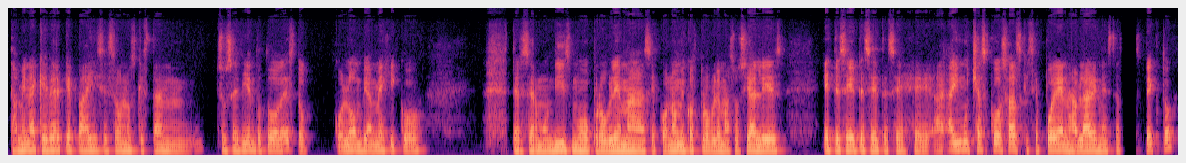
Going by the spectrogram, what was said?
También hay que ver qué países son los que están sucediendo todo esto. Colombia, México, tercermundismo, problemas económicos, problemas sociales, etc., etc., etc. Eh, hay muchas cosas que se pueden hablar en este aspecto.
